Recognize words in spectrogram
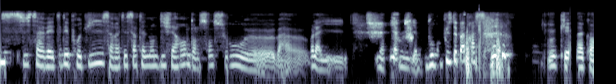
Si ça avait été des produits, ça aurait été certainement différent dans le sens où, bah, voilà, il, y a, beaucoup plus de paperasse. ok, d'accord.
